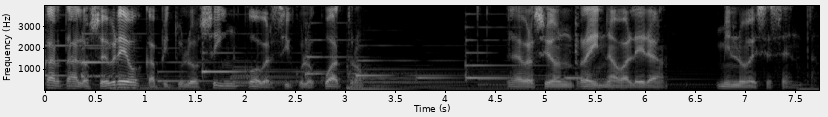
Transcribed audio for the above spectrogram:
Carta a los Hebreos capítulo 5 versículo 4 en la versión Reina Valera 1960.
